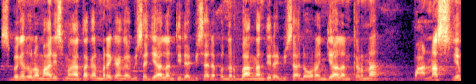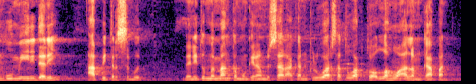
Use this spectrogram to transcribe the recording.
Sebagian ulama hadis mengatakan mereka nggak bisa jalan, tidak bisa ada penerbangan, tidak bisa ada orang jalan karena panasnya bumi ini dari api tersebut. Dan itu memang kemungkinan besar akan keluar satu waktu Allah alam kapan.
